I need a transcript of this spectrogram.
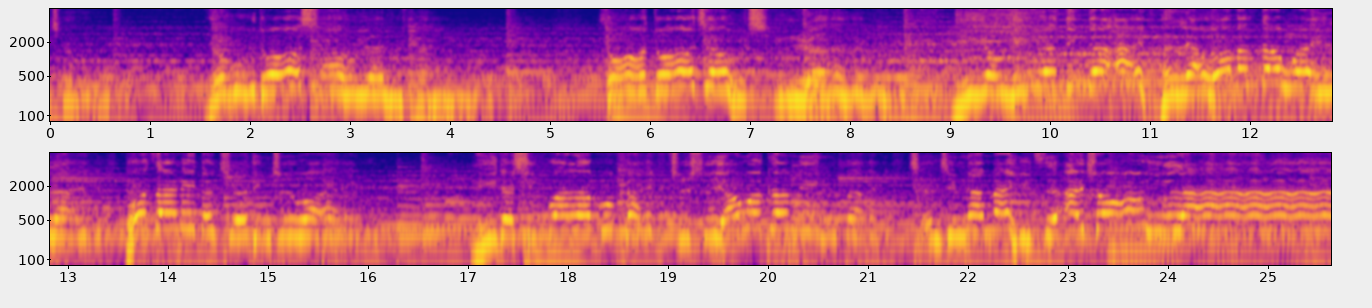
着有多少缘分。做多久情人？你用你认定的爱衡量我们的未来，我在你的决定之外。你的心关了不开，只是要我更明白，千金难买一次爱重来。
